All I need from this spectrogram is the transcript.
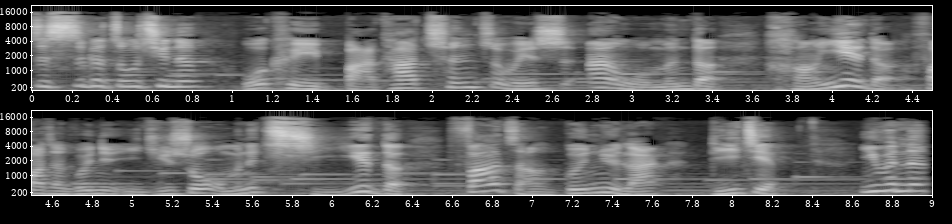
这四个周期呢，我可以把它称之为是按我们的行业的发展规律，以及说我们的企业的发展规律来理解。因为呢，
